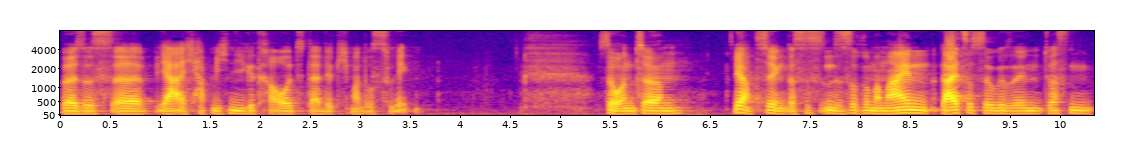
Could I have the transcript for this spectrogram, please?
versus, äh, ja, ich habe mich nie getraut, da wirklich mal loszulegen. So, und ähm, ja, deswegen, das ist, das ist auch immer mein Leitsatz so gesehen. Du hast ein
